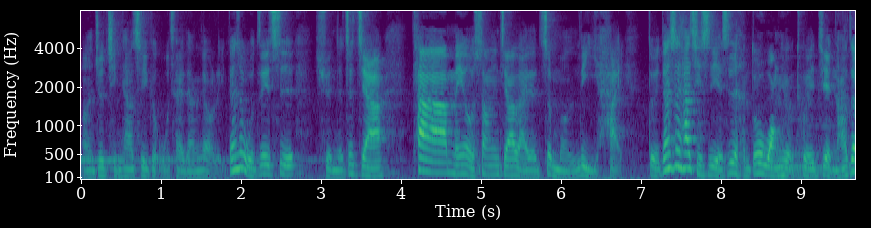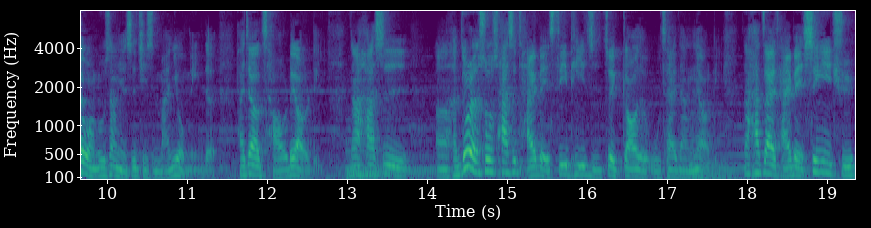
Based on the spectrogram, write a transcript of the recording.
嗯，就请他吃一个无菜单料理。但是我这一次选的这家，他没有上一家来的这么厉害，对。但是他其实也是很多网友推荐，然后在网络上也是其实蛮有名的。他叫曹料理，那他是呃很多人说它是台北 CP 值最高的无菜单料理。那它在台北信义区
